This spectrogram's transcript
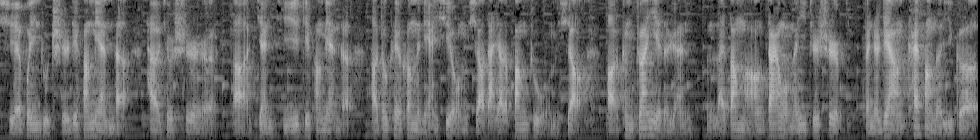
学播音主持这方面的，还有就是啊剪辑这方面的。啊，都可以和我们联系，我们需要大家的帮助，我们需要啊更专业的人来帮忙。当然，我们一直是本着这样开放的一个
